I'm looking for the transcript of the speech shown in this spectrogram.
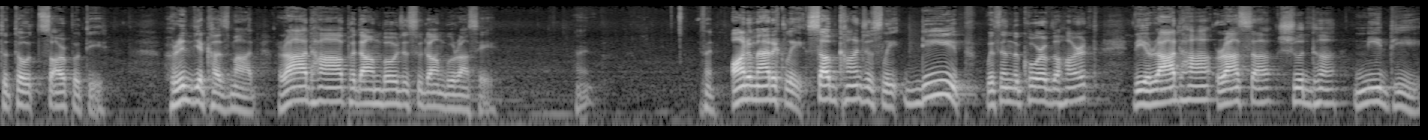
tatot sarpati, hridya kazmad, radha padamboja sudamburase. Right? Automatically, subconsciously, deep within the core of the heart, the radha rasa shuddha nidhi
